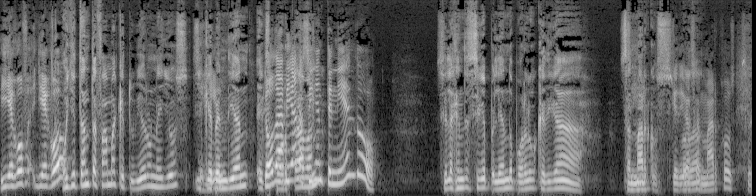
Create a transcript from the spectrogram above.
Y llegó, llegó, Oye, tanta fama que tuvieron ellos y Sí. que vendían, todavía la exportaban. siguen teniendo. Sí, la gente se sigue peleando por algo que diga San Sí, Marcos. Que diga ¿verdad? San Marcos. Sí.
